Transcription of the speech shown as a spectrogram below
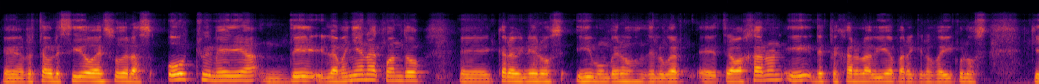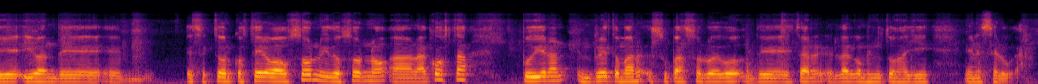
restablecido a eso de las ocho y media de la mañana cuando carabineros y bomberos del lugar trabajaron y despejaron la vía para que los vehículos que iban de el sector costero a Osorno y de Osorno a la costa pudieran retomar su paso luego de estar largos minutos allí en ese lugar.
